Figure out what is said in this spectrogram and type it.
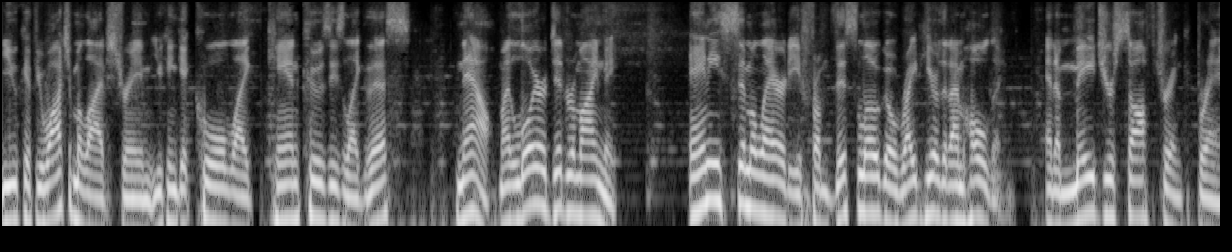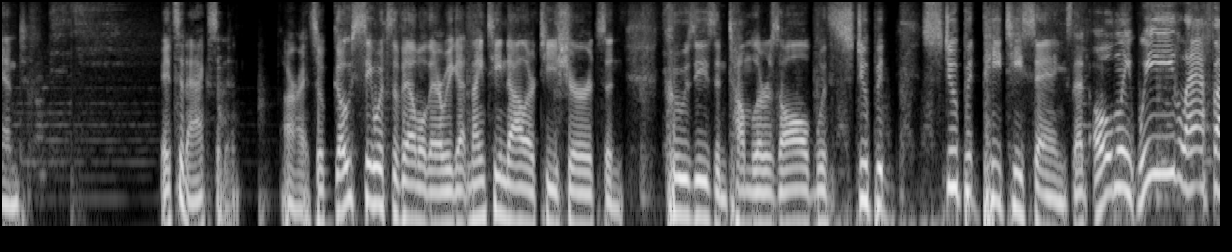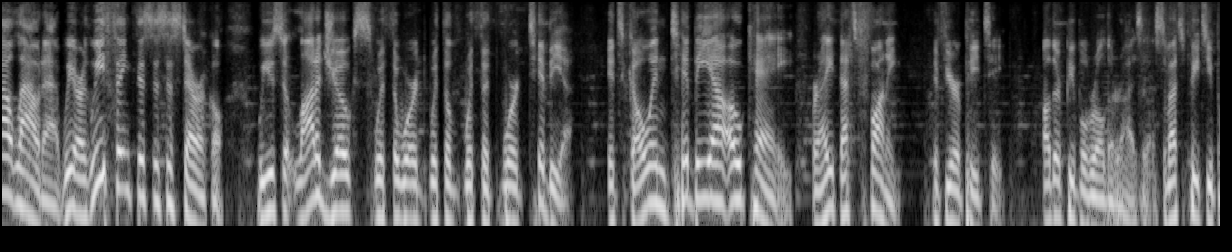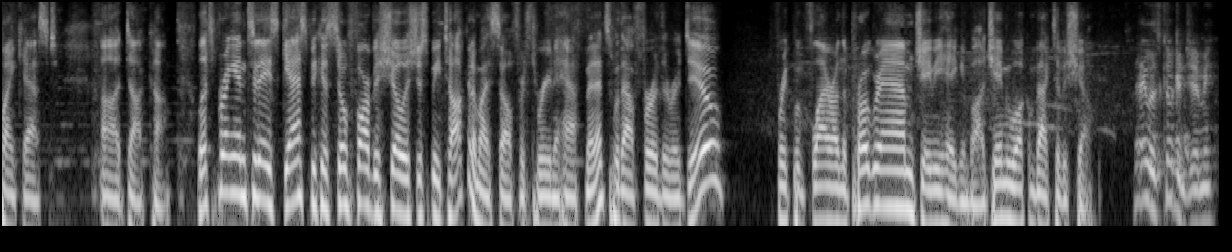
You, if you're watching a live stream, you can get cool like can koozies like this. Now, my lawyer did remind me any similarity from this logo right here that I'm holding and a major soft drink brand, it's an accident. All right. So go see what's available there. We got $19 t shirts and koozies and tumblers, all with stupid, stupid PT sayings that only we laugh out loud at. We are, we think this is hysterical. We use a lot of jokes with the word, with the, with the word tibia. It's going tibia okay, right? That's funny if you're a PT. Other people roll their eyes at us. So that's ptpintcast.com. Uh, Let's bring in today's guest because so far the show is just me talking to myself for three and a half minutes. Without further ado, frequent flyer on the program, Jamie Hagenbaugh. Jamie, welcome back to the show. Hey, what's cooking, Jimmy?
